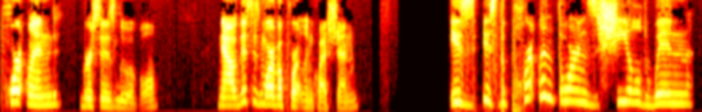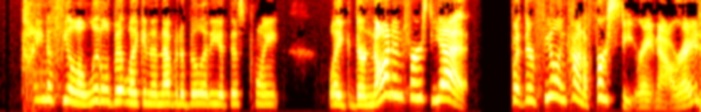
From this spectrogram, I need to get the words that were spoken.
Portland versus Louisville. Now, this is more of a Portland question. Is is the Portland Thorns Shield win kind of feel a little bit like an inevitability at this point? Like they're not in first yet, but they're feeling kind of firsty right now, right?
